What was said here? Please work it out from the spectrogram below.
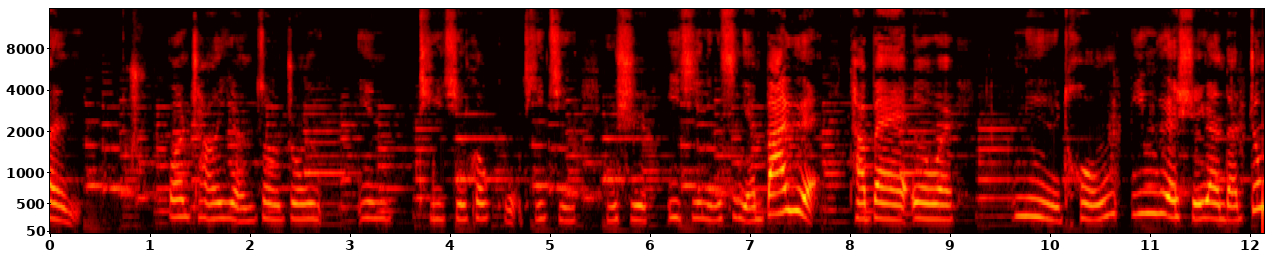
很专长演奏中音提琴和古提琴。于是，1704年8月，他被厄为女童音乐学院的中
